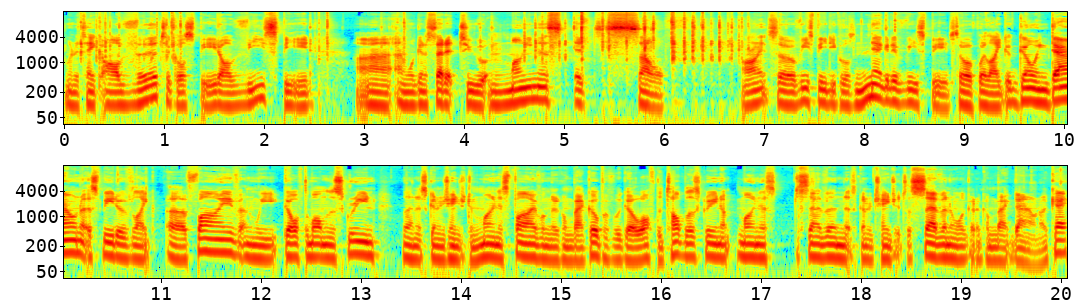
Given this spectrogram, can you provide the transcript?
we're going to take our vertical speed, our v speed, uh, and we're going to set it to minus itself. Alright, so v speed equals negative v speed. So if we're like going down at a speed of like uh, 5 and we go off the bottom of the screen, then it's going to change it to minus 5. I'm going to come back up. If we go off the top of the screen at minus 7, it's going to change it to 7 and we're going to come back down, okay?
